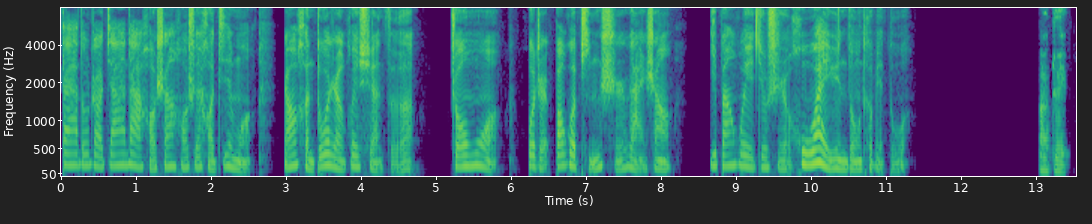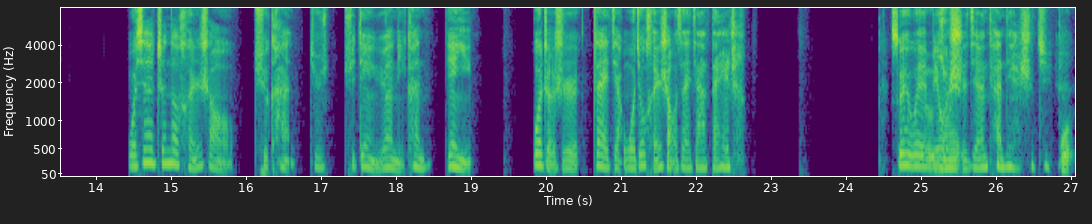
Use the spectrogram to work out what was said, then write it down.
大家都知道加拿大好山好水好寂寞，然后很多人会选择周末或者包括平时晚上，一般会就是户外运动特别多。啊，对，我现在真的很少去看，就是去电影院里看电影，或者是在家，我就很少在家待着，所以我也没有时间看电视剧。我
